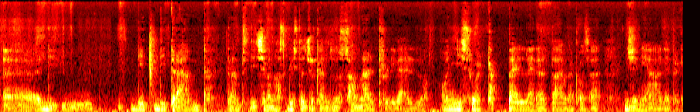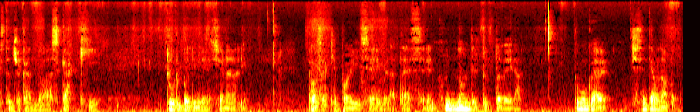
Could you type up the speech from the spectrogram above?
eh, di, di, di, Trump. Trump si diceva no, lui sta giocando a un altro livello. Ogni sua cappella in realtà è una cosa geniale perché sta giocando a scacchi turbodimensionali, cosa che poi si è rivelata essere non del tutto vera. Comunque, vabbè, ci sentiamo dopo.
